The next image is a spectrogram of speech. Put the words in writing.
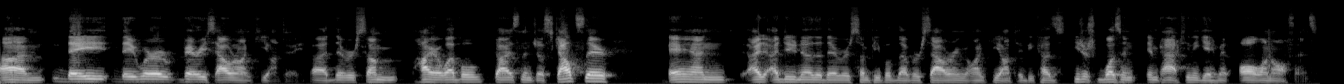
Um, they they were very sour on Keyonte. Uh, there were some higher level guys than just scouts there. And I, I, do know that there were some people that were souring on Keyonte because he just wasn't impacting the game at all on offense.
